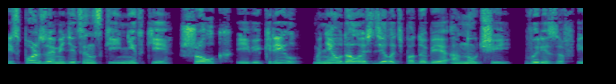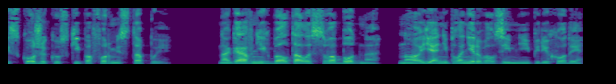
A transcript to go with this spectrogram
Используя медицинские нитки, шелк и викрил, мне удалось сделать подобие анучей, вырезав из кожи куски по форме стопы. Нога в них болталась свободно, но я не планировал зимние переходы,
